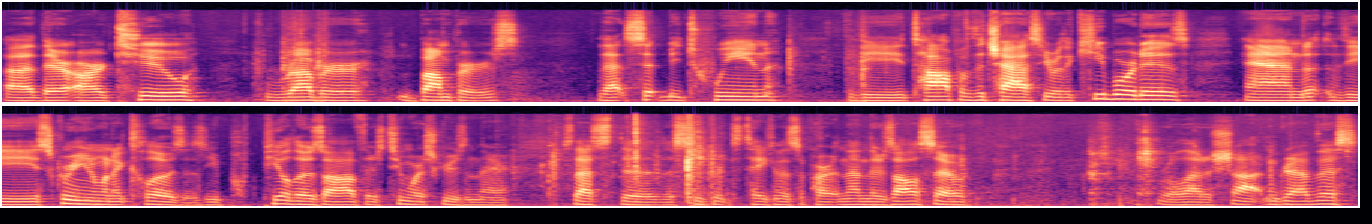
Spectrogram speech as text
uh, there are two rubber bumpers that sit between the top of the chassis where the keyboard is and the screen when it closes. You peel those off. There's two more screws in there. So that's the, the secret to taking this apart. And then there's also, roll out a shot and grab this,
